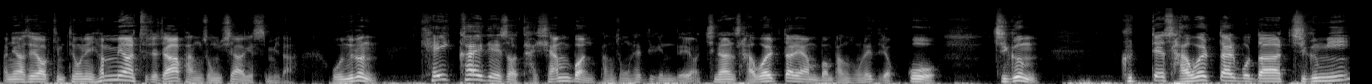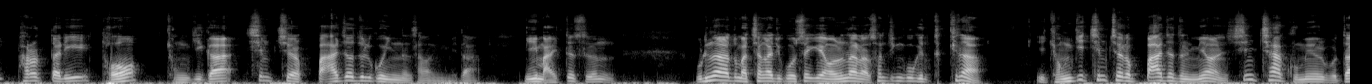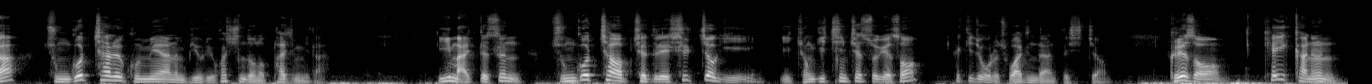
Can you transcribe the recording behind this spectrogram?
안녕하세요. 김태훈의 현명한 투자자 방송 시작하겠습니다. 오늘은 케이카에 대해서 다시 한번 방송을 해드리겠는데요. 지난 4월 달에 한번 방송을 해드렸고, 지금 그때 4월 달보다 지금이 8월 달이 더 경기가 침체로 빠져들고 있는 상황입니다. 이 말뜻은 우리나라도 마찬가지고 세계 어느 나라 선진국인 특히나 이 경기 침체로 빠져들면 신차 구매율보다 중고차를 구매하는 비율이 훨씬 더 높아집니다. 이 말뜻은 중고차 업체들의 실적이 이 경기 침체 속에서 획기적으로 좋아진다는 뜻이죠. 그래서 K카는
